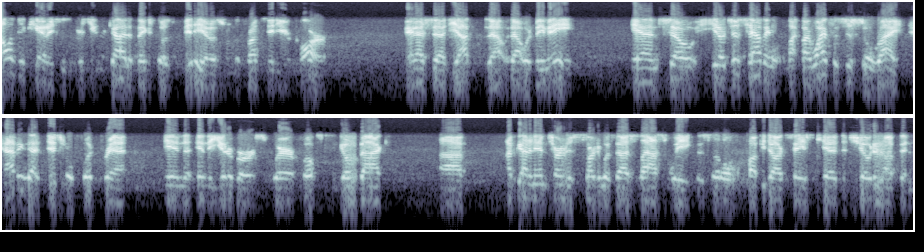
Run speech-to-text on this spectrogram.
Allen Buchanan, he says, Are you the guy that makes those videos from the front seat of your car? And I said, Yep, that, that would be me. And so, you know, just having my, my wife was just so right. Having that digital footprint in in the universe where folks can go back. Uh, I've got an intern that started with us last week. This little puppy dog faced kid that showed up and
